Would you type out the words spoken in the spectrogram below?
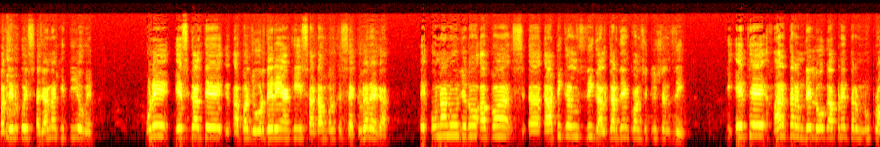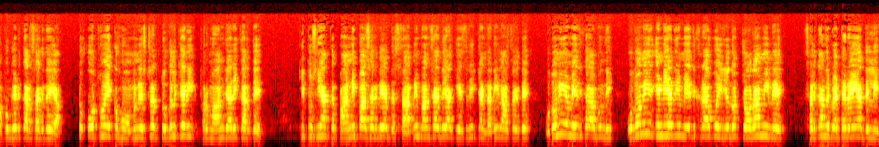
ਬੰਦੇ ਨੂੰ ਕੋਈ ਸਜ਼ਾ ਨਾ ਕੀਤੀ ਹੋਵੇ। ਹੁਣੇ ਇਸ ਗੱਲ ਤੇ ਆਪਾਂ ਜ਼ੋਰ ਦੇ ਰਹੇ ਹਾਂ ਕਿ ਸਾਡਾ ਮੁਲਕ ਸੈਕੂਲਰ ਹੈਗਾ। ਤੇ ਉਹਨਾਂ ਨੂੰ ਜਦੋਂ ਆਪਾਂ ਆਰਟੀਕਲਸ ਦੀ ਗੱਲ ਕਰਦੇ ਹਾਂ ਕਨਸਟੀਟਿਊਸ਼ਨਸ ਦੀ, ਕਿ ਇੱਥੇ ਹਰ ਧਰਮ ਦੇ ਲੋਕ ਆਪਣੇ ਧਰਮ ਨੂੰ ਪ੍ਰੋਪੋਗੇਟ ਕਰ ਸਕਦੇ ਆ। ਤੇ ਉਥੋਂ ਇੱਕ ਹੋਮ ਮਿਨਿਸਟਰ ਤੁਗਲਕਰੀ ਫਰਮਾਨ ਜਾਰੀ ਕਰਦੇ ਕਿ ਤੁਸੀਂ ਆ ਕਿਰਪਾਨ ਨਹੀਂ ਪਾ ਸਕਦੇ ਆ ਦਸਤਾਰ ਨਹੀਂ ਬਣ ਸਕਦੇ ਆ ਕੇਸਰੀ ਝੰਡਾ ਨਹੀਂ ਲਾ ਸਕਦੇ। ਉਦੋਂ ਨਹੀਂ ਇਮੇਜ ਖਰਾਬ ਹੁੰਦੀ, ਉਦੋਂ ਨਹੀਂ ਇੰਡੀਆ ਦੀ ਇਮੇਜ ਖਰਾਬ ਹੋਈ ਜਦੋਂ 14 ਮਹੀਨੇ ਸੜਕਾਂ ਤੇ ਬੈਠੇ ਰਹੇ ਆ ਦਿੱਲੀ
